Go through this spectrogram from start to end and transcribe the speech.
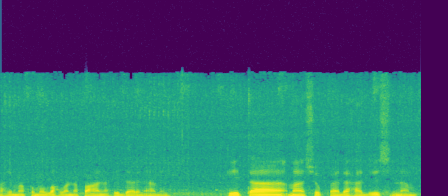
رحمكم الله ونفعنا في الدارين amin kita masuk pada hadis 66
